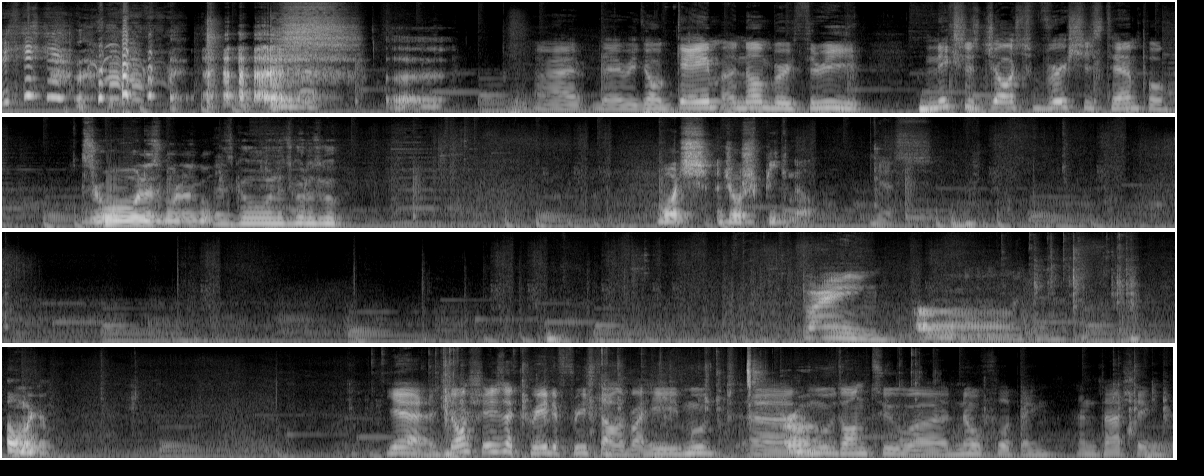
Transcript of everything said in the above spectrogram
Alright, there we go. Game number three. Nixus Josh versus Temple. let's go, let's go, let's go. Let's go, let's go, let's go. Watch Josh peek now. Yes. Bang! Uh, Okay. oh my god. Yeah, Josh is a creative freestyler, but he moved uh, moved on to uh, no flipping and dashing.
